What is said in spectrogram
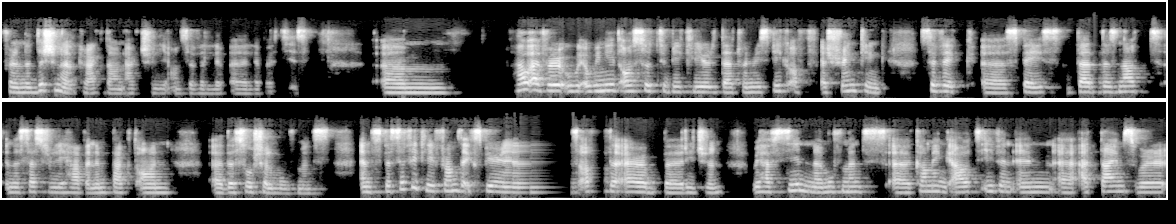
for an additional crackdown actually on civil li uh, liberties. Um, However, we, we, need also to be clear that when we speak of a shrinking civic uh, space, that does not necessarily have an impact on uh, the social movements. And specifically from the experience of the Arab uh, region, we have seen uh, movements uh, coming out even in at times where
